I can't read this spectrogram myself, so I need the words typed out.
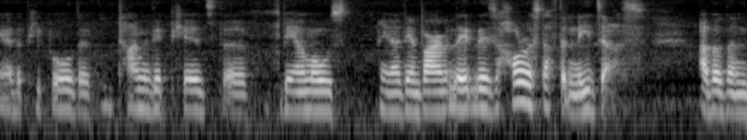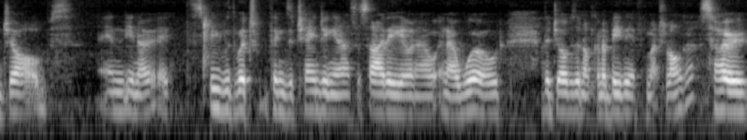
You know, the people, the time with their kids, the the animals, you know, the environment. There, there's a whole lot of stuff that needs us, other than jobs. And you know, at the speed with which things are changing in our society or in our in our world, the jobs are not going to be there for much longer. So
